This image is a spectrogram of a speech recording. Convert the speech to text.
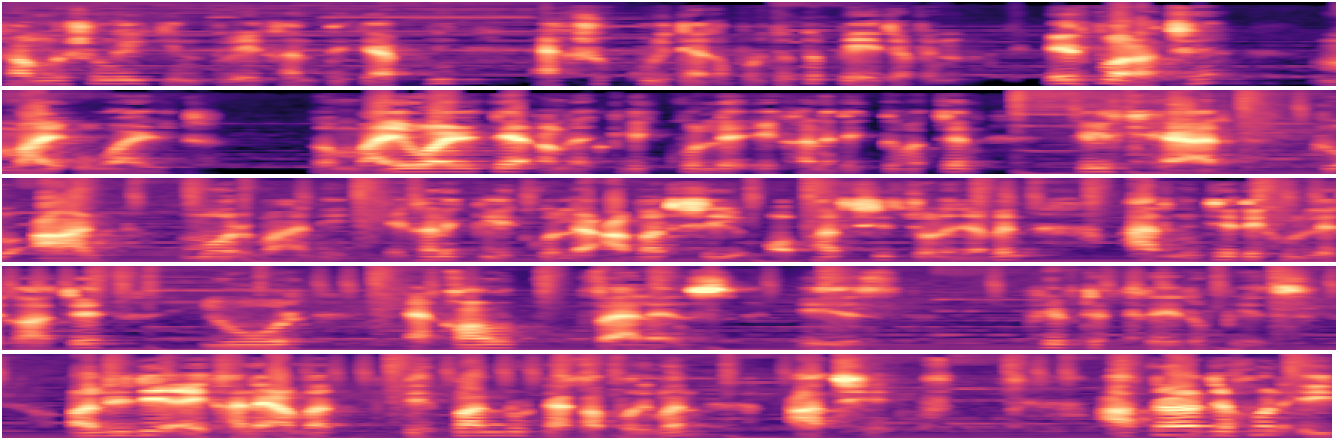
সঙ্গে সঙ্গেই কিন্তু এখান থেকে আপনি একশো কুড়ি টাকা পর্যন্ত পেয়ে যাবেন। এরপর আছে মাই ওয়ার্ল্ড তো মাই ওয়ার্ল্ডে আমরা ক্লিক করলে এখানে দেখতে পাচ্ছেন click here to earn more money এখানে ক্লিক করলে আবার সেই অফার সে চলে যাবেন। আর নিচে দেখুন লেখা আছে your account balance is fifty three rupees already এখানে আমার তেপান্ন টাকা পরিমাণ আছে। আপনারা যখন এই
